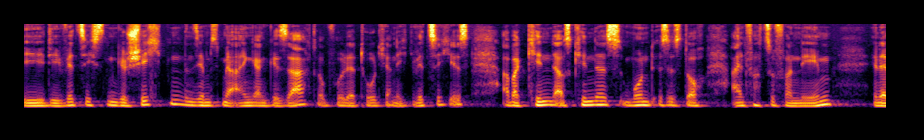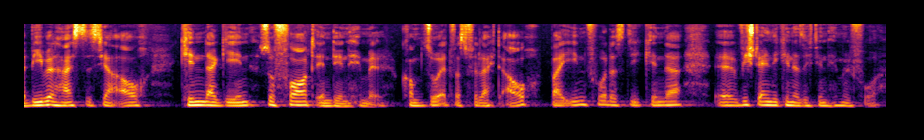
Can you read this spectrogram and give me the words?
die, die witzigsten Geschichten, denn Sie haben es mir eingangs gesagt, obwohl der Tod ja nicht witzig ist. Aber Kinder, aus Kindesmund ist es doch einfach zu vernehmen. In der Bibel heißt es ja auch, Kinder gehen sofort in den Himmel. Kommt so etwas vielleicht auch bei Ihnen vor, dass die Kinder, äh, wie stellen die Kinder sich den Himmel vor?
